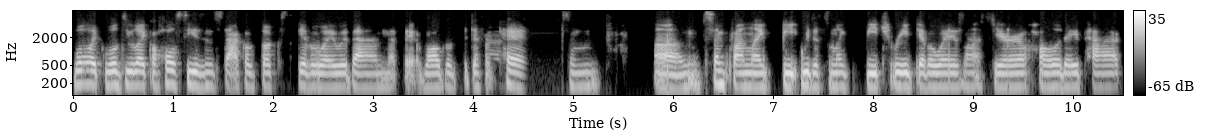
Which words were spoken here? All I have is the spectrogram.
we'll like we'll do like a whole season stack of books giveaway with them that they have all the, the different picks and um some fun like beat we did some like beach read giveaways last year, holiday pack,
